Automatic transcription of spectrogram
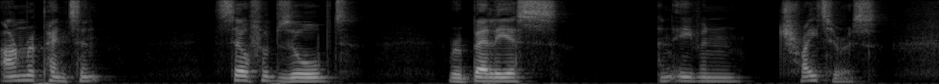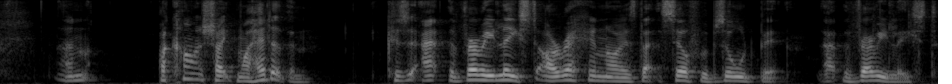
unrepentant, self absorbed, rebellious, and even traitorous. And I can't shake my head at them because, at the very least, I recognise that self absorbed bit, at the very least.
